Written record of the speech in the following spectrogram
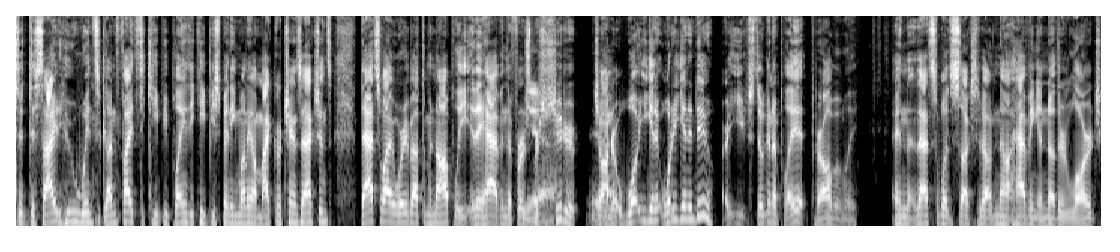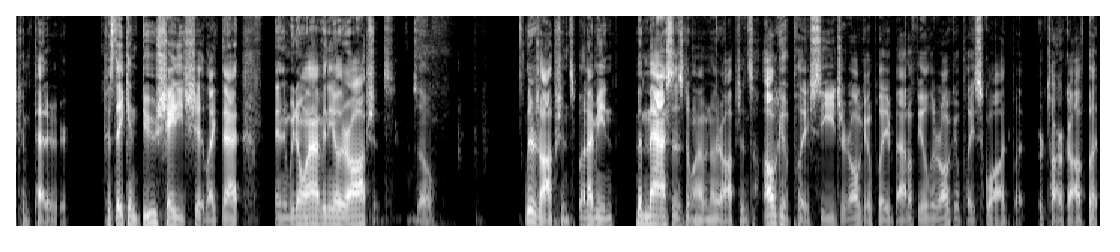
to decide who wins gunfights to keep you playing to keep you spending money on microtransactions. That's why I worry about the monopoly they have in the first person Yeah. shooter Yeah. genre. What are you gonna what are you gonna do? Are you still gonna play it? Probably. And that's what sucks about not having another large competitor because they can do shady shit like that and we don't have any other options. So there's options but i mean the masses don't have another options i'll go play siege or i'll go play battlefield or i'll go play squad but or tarkov but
